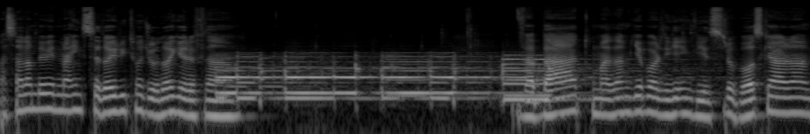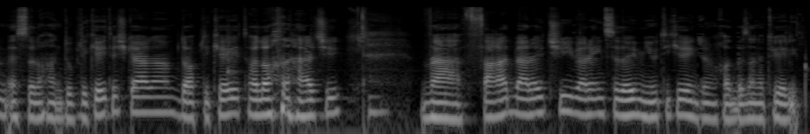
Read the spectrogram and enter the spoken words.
مثلا ببینید من این صدای ریتم جدا گرفتم. و بعد اومدم یه بار دیگه این VST رو باز کردم اصطلاحا دوپلیکیتش کردم. داپلیکیت حالا هرچی. و فقط برای چی؟ برای این صدای میوتی که اینجا می‌خواد بزنه توی ریتم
